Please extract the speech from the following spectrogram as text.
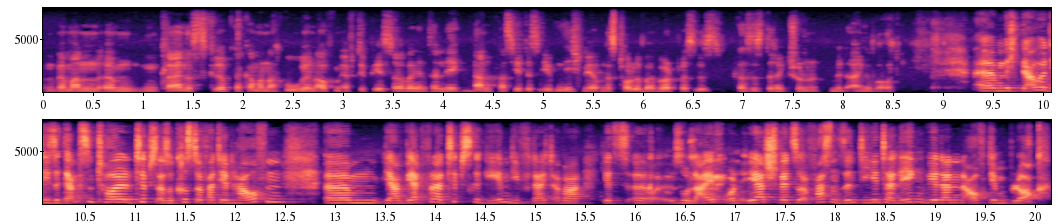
Und wenn man ähm, ein kleines Skript, da kann man nach googeln, auf dem FTP-Server hinterlegt, dann passiert es eben nicht mehr. Und das Tolle bei WordPress ist, das ist direkt schon mit eingebaut. Ähm, ich glaube, diese ganzen tollen Tipps, also Christoph hat hier einen Haufen ähm, ja, wertvoller Tipps gegeben, die vielleicht aber jetzt äh, so live on air schwer zu erfassen sind. Die hinterlegen wir dann auf dem Blog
